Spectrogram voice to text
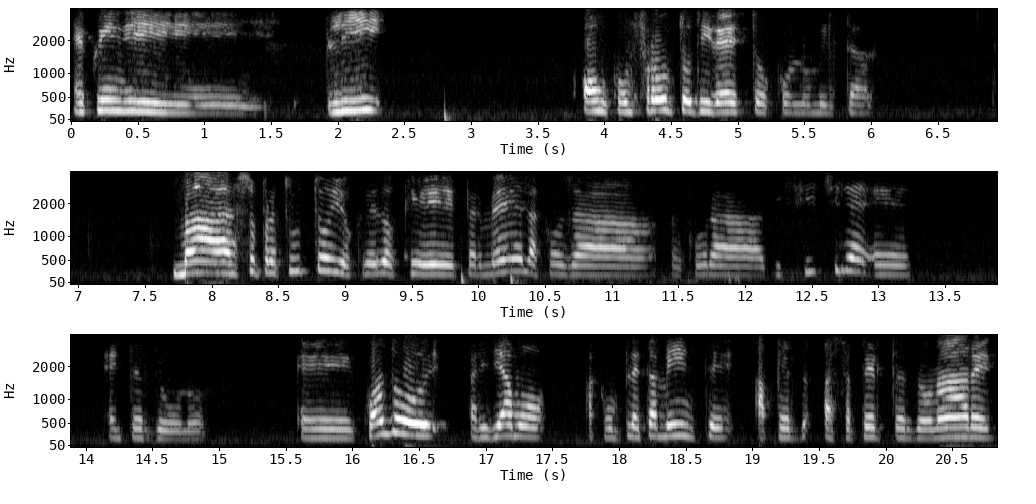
e quindi lì ho un confronto diretto con l'umiltà. Ma soprattutto io credo che per me la cosa ancora difficile è, è il perdono. E quando arriviamo a completamente a, per- a saper perdonare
